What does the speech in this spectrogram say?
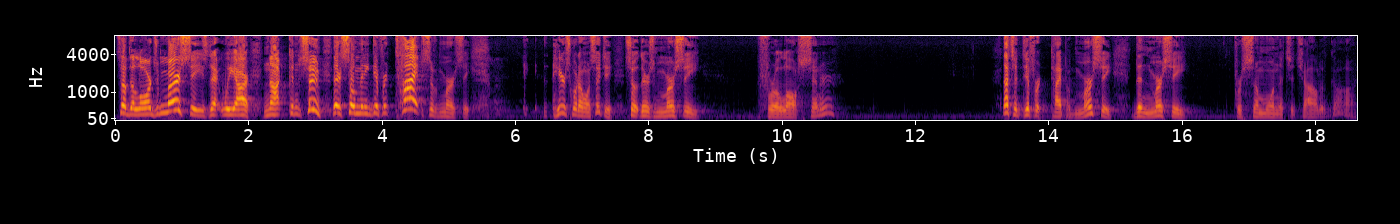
So the Lord's mercies that we are not consumed. There's so many different types of mercy. Here's what I want to say to you. So there's mercy for a lost sinner. That's a different type of mercy than mercy for someone that's a child of God.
